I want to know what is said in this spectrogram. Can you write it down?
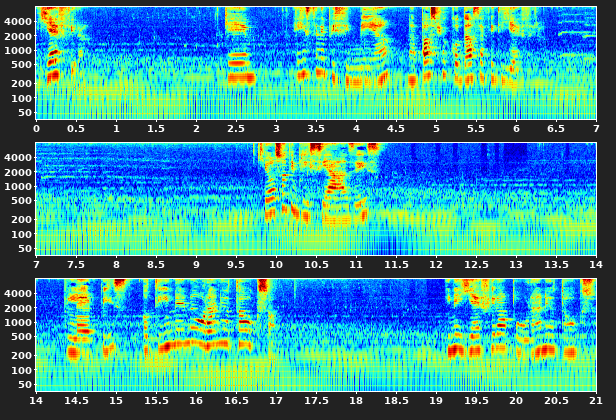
γέφυρα και έχεις την επιθυμία να πας πιο κοντά σε αυτή τη γέφυρα. Και όσο την πλησιάζεις, βλέπεις ότι είναι ένα ουράνιο τόξο. Είναι γέφυρα από ουράνιο τόξο.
